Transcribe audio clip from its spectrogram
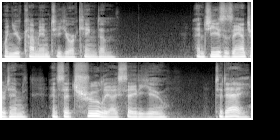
when you come into your kingdom. And Jesus answered him and said, Truly I say to you, today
